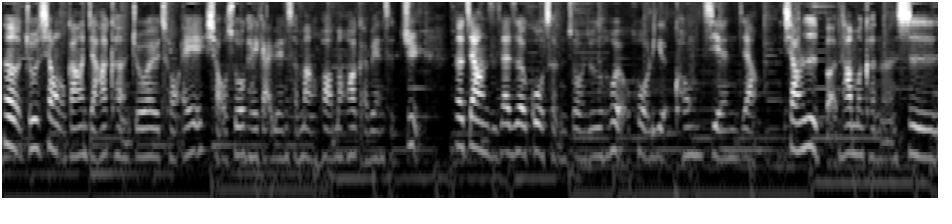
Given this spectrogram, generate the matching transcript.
那就像我刚刚讲，它可能就会从哎小说可以改编成漫画，漫画改编成剧。那这样子，在这个过程中，就是会有获利的空间。这样，像日本，他们可能是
